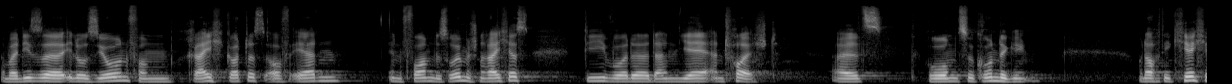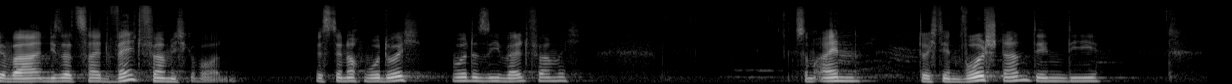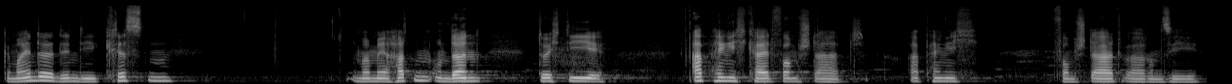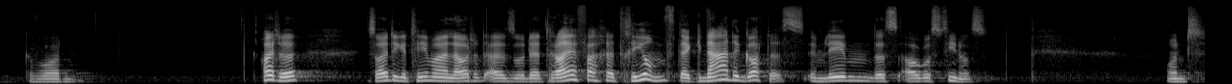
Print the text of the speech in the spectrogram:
Aber diese Illusion vom Reich Gottes auf Erden in Form des römischen Reiches, die wurde dann jäh enttäuscht, als Rom zugrunde ging. Und auch die Kirche war in dieser Zeit weltförmig geworden. Wisst ihr noch, wodurch wurde sie weltförmig? Zum einen durch den Wohlstand, den die Gemeinde, den die Christen immer mehr hatten und dann durch die Abhängigkeit vom Staat. Abhängig vom Staat waren sie geworden. Heute, das heutige Thema lautet also der dreifache Triumph der Gnade Gottes im Leben des Augustinus. Und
